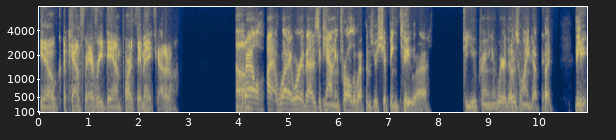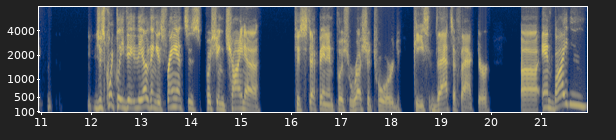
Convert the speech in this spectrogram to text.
you know, account for every damn part they make. I don't know. Um, well, I, what I worry about is accounting for all the weapons we're shipping to uh, to Ukraine and where those wind up. But the just quickly, the, the other thing is France is pushing China to step in and push Russia toward peace. That's a factor. Uh, and Biden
